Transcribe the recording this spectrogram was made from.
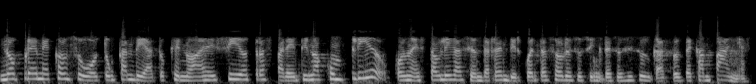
no premie con su voto un candidato que no ha sido transparente y no ha cumplido con esta obligación de rendir cuentas sobre sus ingresos y sus gastos de campaña.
